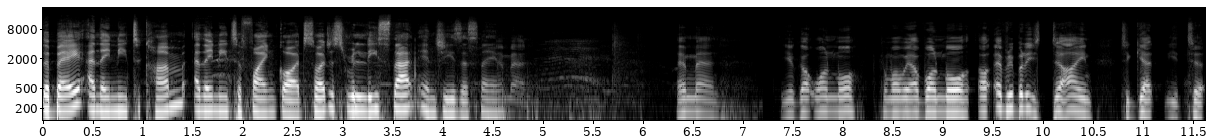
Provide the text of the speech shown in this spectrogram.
the Bay, and they need to come and they need to find God. So I just release that in Jesus' name. Amen. Amen. You got one more? Come on, we have one more. Oh, everybody's dying to get you to,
